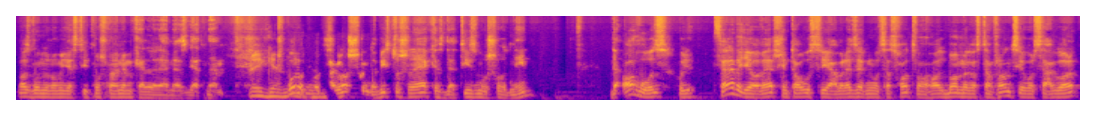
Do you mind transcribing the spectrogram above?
Azt gondolom, hogy ezt itt most már nem kell elemezgetnem. Igen, és Poroszország lassan, de biztosan elkezdett izmosodni, de ahhoz, hogy felvegye a versenyt Ausztriával 1866-ban, meg aztán Franciaországgal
